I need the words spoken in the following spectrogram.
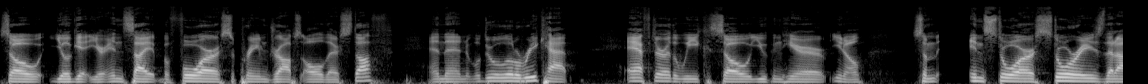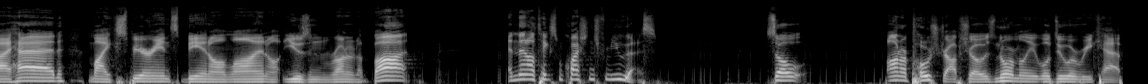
So you'll get your insight before Supreme drops all their stuff. And then we'll do a little recap after the week so you can hear, you know, some in store stories that I had, my experience being online uh, using running a bot, and then I'll take some questions from you guys. So, on our post drop shows, normally we'll do a recap.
